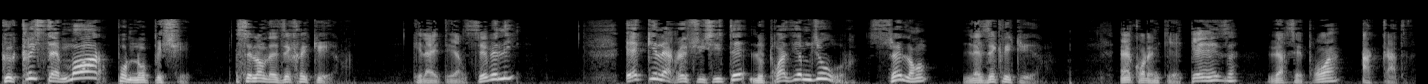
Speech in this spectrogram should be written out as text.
que Christ est mort pour nos péchés, selon les Écritures, qu'il a été enseveli, et qu'il est ressuscité le troisième jour, selon les Écritures. 1 Corinthiens 15, versets 3 à 4.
